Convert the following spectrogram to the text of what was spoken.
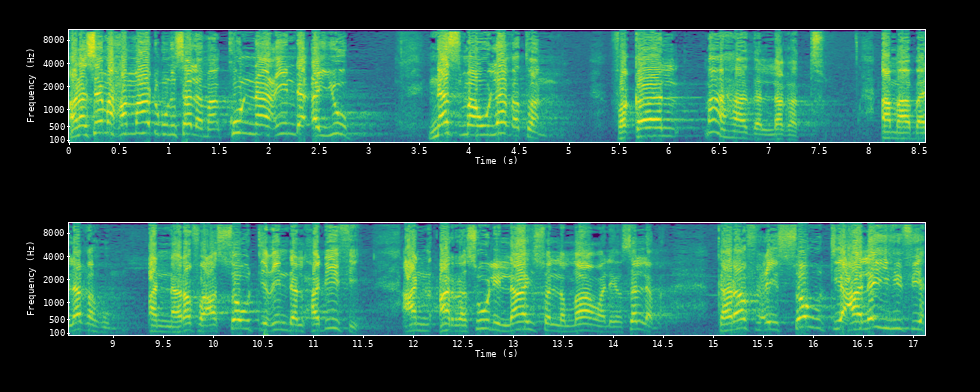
anasema hamadu bnu salama kunna inda ayub nasmau laghatan faqal ma hadha llaghat ama balaghahum أن رفع الصوت عند الحديث عن, عن رسول الله صلى الله عليه وسلم كرفع الصوت عليه في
